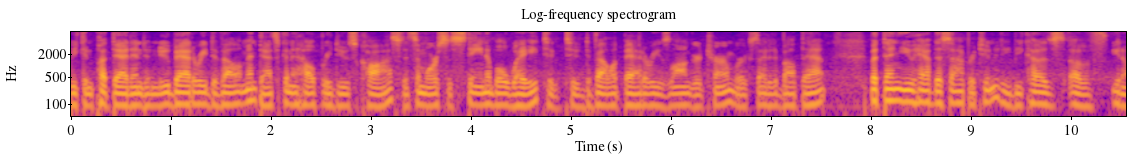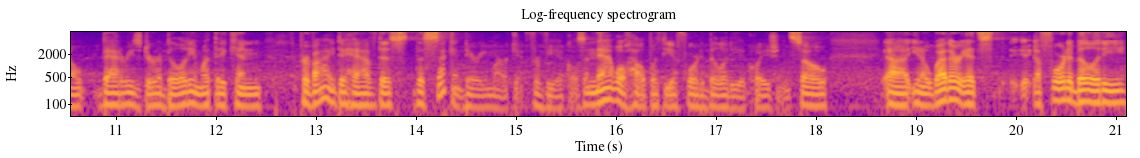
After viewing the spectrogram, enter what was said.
we can put that into new battery development. That's going to help reduce cost. It's a more sustainable way to, to develop batteries longer term. We're excited about that. But then you have this opportunity because of you know batteries durability and what they can provide to have this the secondary market for vehicles, and that will help with the affordability equation. So, uh, you know whether it's affordability.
